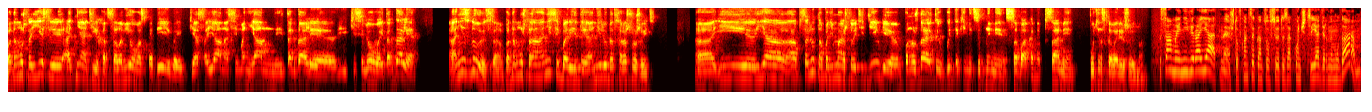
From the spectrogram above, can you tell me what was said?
Потому что если отнять их от Соловьева, Скобеевой, Киасаяна, Симоньян и так далее, и Киселева и так далее, они сдуются, потому что они сибариты, они любят хорошо жить. А, И я абсолютно понимаю, что эти деньги понуждают их быть такими цепными собаками, псами путинского режима. Самое невероятное, что в конце концов все это закончится ядерным ударом,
